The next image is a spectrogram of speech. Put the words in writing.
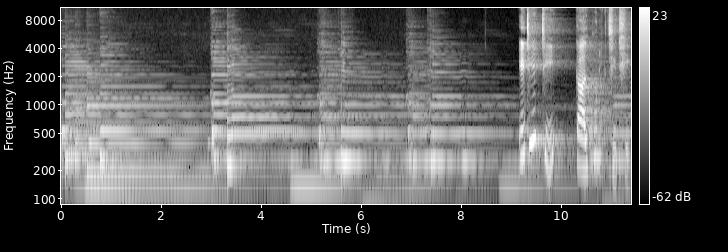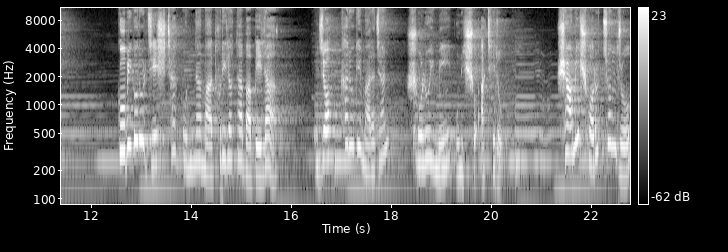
এটি একটি কাল্পনিক চিঠি। কবিগুরুর জ্যেষ্ঠা কন্যা মাধুরীলতা বা বেলা যক্ষা রোগে মারা যান ষোলোই মে উনিশশো আঠেরো। স্বামী শরৎচন্দ্র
